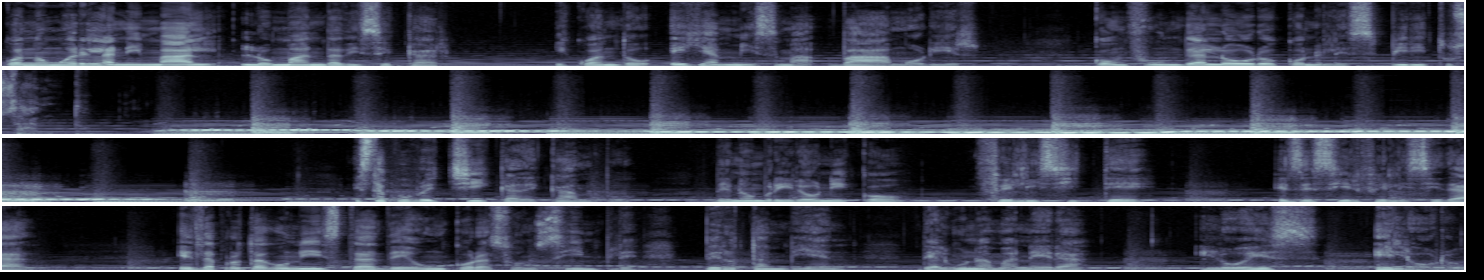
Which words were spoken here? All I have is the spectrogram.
Cuando muere el animal lo manda a disecar y cuando ella misma va a morir, confunde al loro con el Espíritu Santo. Esta pobre chica de campo, de nombre irónico Felicité, es decir, felicidad, es la protagonista de un corazón simple, pero también, de alguna manera, lo es el oro.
